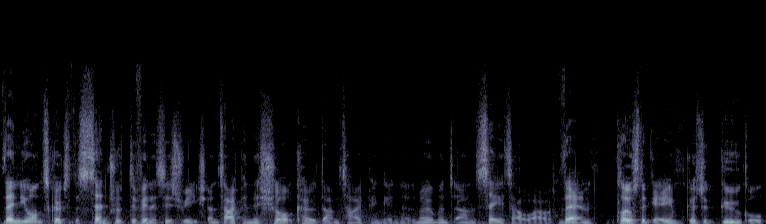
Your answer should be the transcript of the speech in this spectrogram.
Then you want to go to the centre of Divinity's Reach and type in this short code that I'm typing in at the moment and say it out loud. Then, close the game, go to Google,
